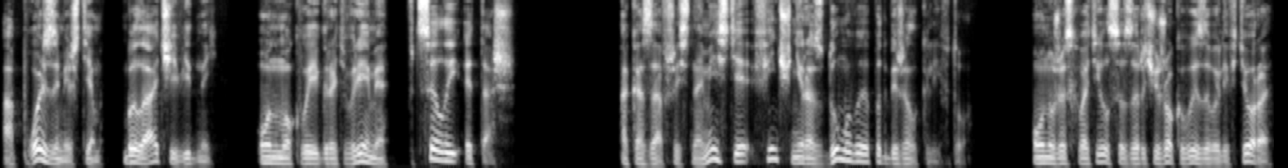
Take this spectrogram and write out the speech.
А польза, меж тем, была очевидной. Он мог выиграть время в целый этаж. Оказавшись на месте, Финч, не раздумывая, подбежал к лифту. Он уже схватился за рычажок вызова лифтера,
